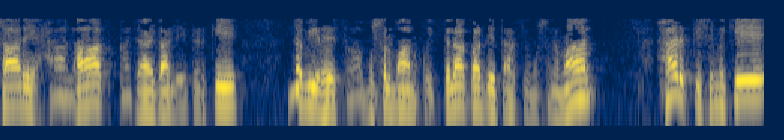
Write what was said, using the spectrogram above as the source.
سارے حالات کا جائزہ لے کر کے نبی رہتا مسلمان کو اطلاع کر دیتا کہ مسلمان ہر قسم کے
